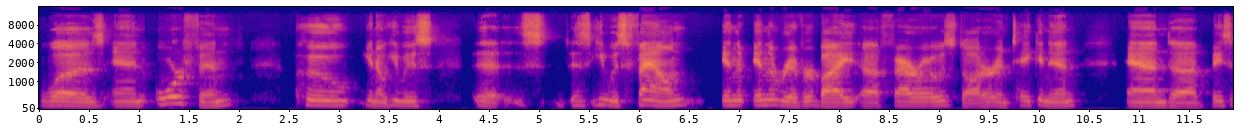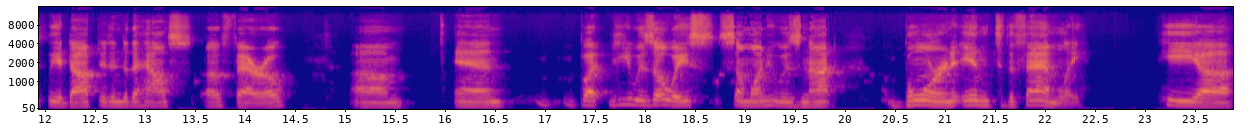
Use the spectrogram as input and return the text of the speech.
was an orphan who you know he was uh, he was found in the in the river by uh, Pharaoh's daughter and taken in and uh, basically adopted into the house of Pharaoh. Um, and but he was always someone who was not born into the family. He uh,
